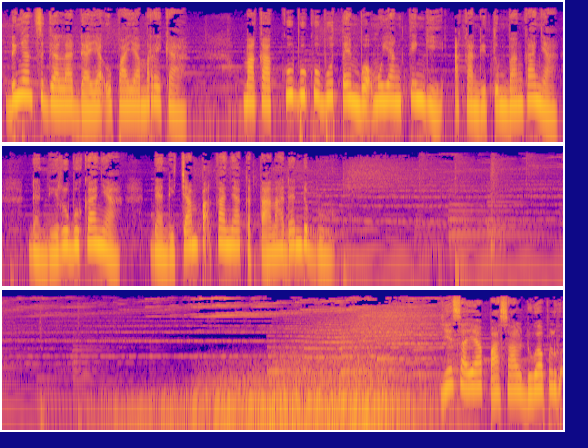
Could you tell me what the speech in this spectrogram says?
dengan segala daya upaya mereka. Maka kubu-kubu tembokmu yang tinggi akan ditumbangkannya dan dirubuhkannya dan dicampakkannya ke tanah dan debu Yesaya pasal 26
